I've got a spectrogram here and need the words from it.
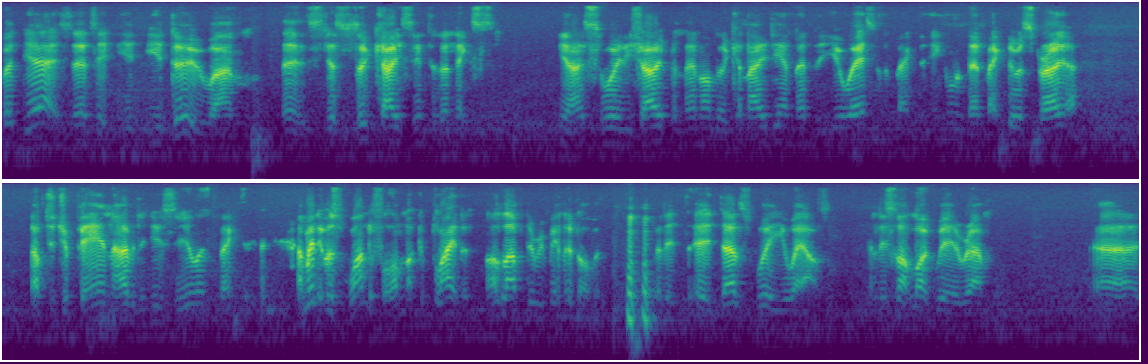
But yes, that's it. You, you do. Um, it's just suitcase into the next, you know, Swedish Open, then on to the Canadian, then the US, and then back to England, then back to Australia, up to Japan, over to New Zealand, back to. I mean, it was wonderful. I'm not complaining. I loved every minute of it. But it, it does wear you out. And it's not like we're um, uh,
